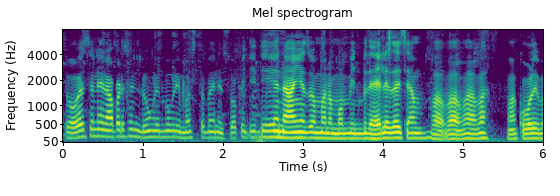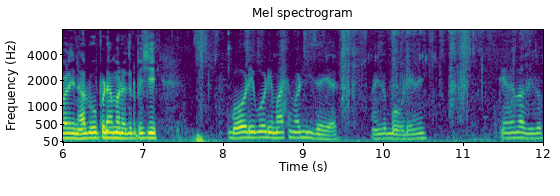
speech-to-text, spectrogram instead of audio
તો હવે છે ને આપણે છે ને ડુંગળી બુંગળી મસ્ત બને સોંપી દીધી અને અહીંયા જો મારા મમ્મીને બધા હેલે જાય છે આમ વાહ વાહ વાહ વાહ વાં કોળી વળીને હાલવું પડે મને પછી બોડી બોડી માથા અડી જાય યાર અહીં તો બોડી નહીં કેને બાકી તો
